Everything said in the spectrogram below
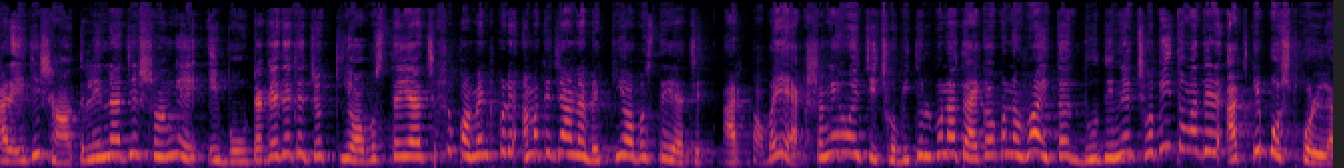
আর এই যে সাঁওতালি নাচের সঙ্গে এই বউটাকে দেখেছ, কি অবস্থায় আছে? কমেন্ট করে আমাকে জানাবে, কি অবস্থায় আছে? আর সবাই একসঙ্গে হয়েছি, ছবি তুলবো না, তাই কখনো হয়? তো দুদিনের ছবি তোমাদের আজকে পোস্ট করলাম।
